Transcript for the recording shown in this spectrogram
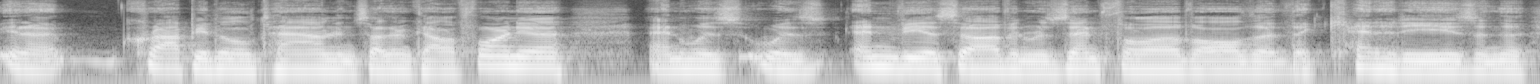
in a crappy little town in Southern California and was, was envious of and resentful of all the, the Kennedys and the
